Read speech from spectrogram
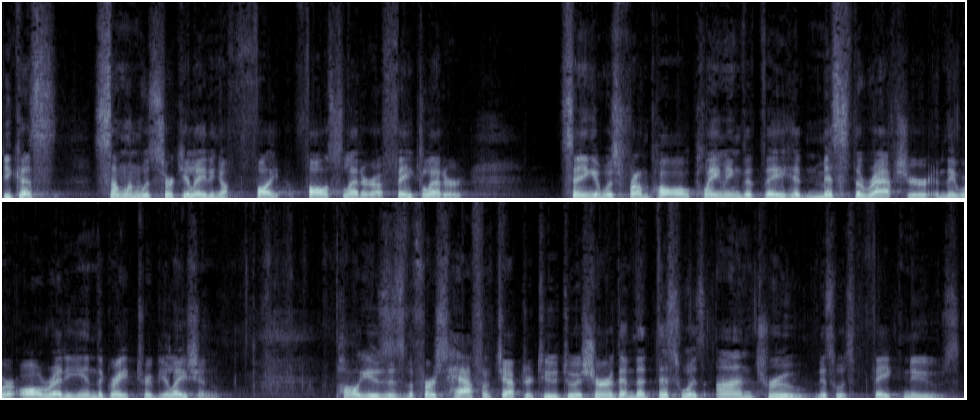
because someone was circulating a fi- false letter, a fake letter, saying it was from Paul, claiming that they had missed the rapture and they were already in the Great Tribulation. Paul uses the first half of chapter 2 to assure them that this was untrue. This was fake news.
